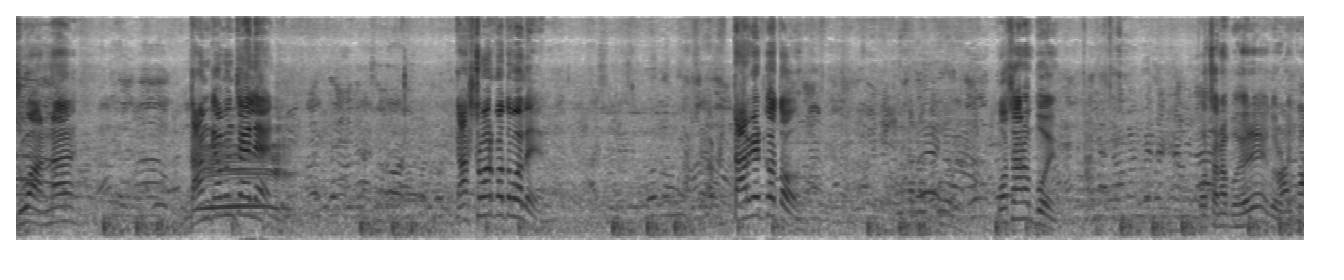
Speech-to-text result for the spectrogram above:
জোয়ান না? দাম কেমন চাইলেন? কাস্টমার কত বলে? টার্গেট কত? পঁচানব্বই। পঁচানব্বই হলে গরুটা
